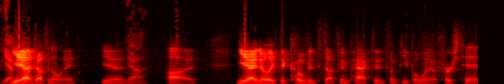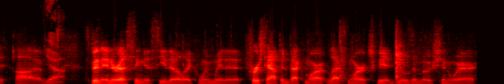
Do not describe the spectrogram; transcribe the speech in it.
Yeah. yeah, definitely. Yeah. yeah. Uh, yeah, I know like the COVID stuff impacted some people when it first hit. Uh, Yeah. it's been interesting to see though, like when, when it first happened back Mar- last March, we had deals in motion where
